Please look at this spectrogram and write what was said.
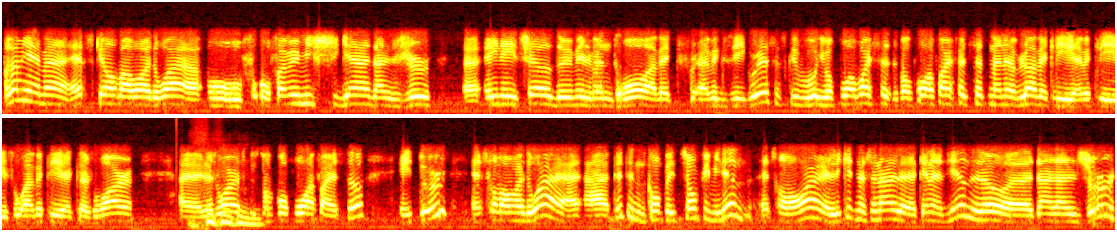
Premièrement, est-ce qu'on va avoir droit euh, au, au fameux Michigan dans le jeu euh, NHL 2023 avec avec Zegras? Est-ce qu'il va, pouvoir va pouvoir faire cette manœuvre-là avec les avec les avec les avec le joueur? Euh, le joueur, est-ce qu'il va pouvoir faire ça? Et deux, est-ce qu'on va avoir droit à, à peut-être une compétition féminine? Est-ce qu'on va avoir l'équipe nationale canadienne là euh, dans, dans le jeu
